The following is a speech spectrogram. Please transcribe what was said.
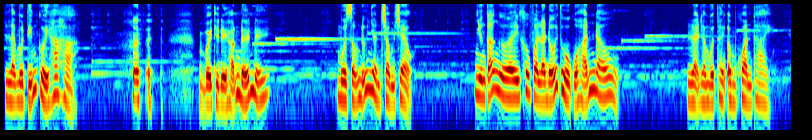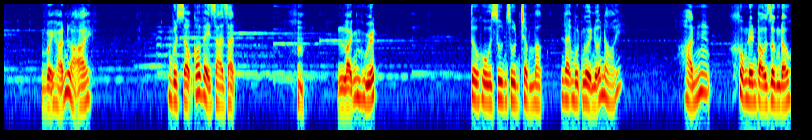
Lại một tiếng cười ha hả vậy thì để hắn đến đi. Một giọng nữ nhân trong trẻo. Nhưng các người không phải là đối thủ của hắn đâu. Lại là một thanh âm khoan thai. Vậy hắn là ai? Một giọng có vẻ già dặn. Lãnh huyết. Từ hồ run run trầm mặc lại một người nữa nói. Hắn không nên vào rừng đâu.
